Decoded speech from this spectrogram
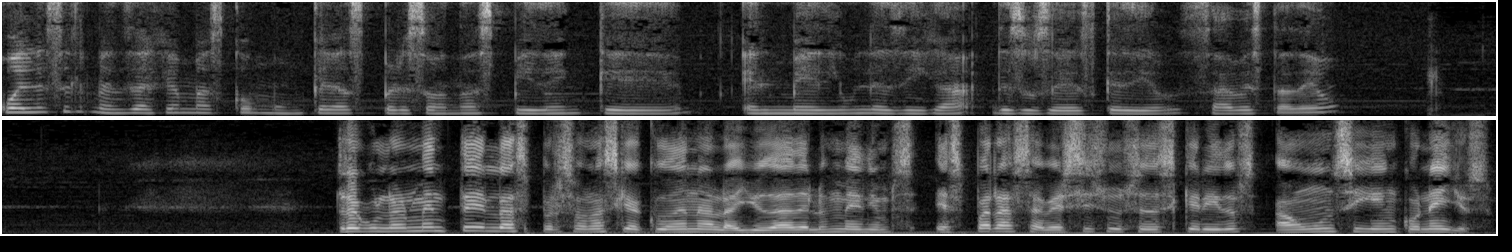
¿Cuál es el mensaje más común que las personas piden que el medium les diga de sus seres queridos? ¿Sabes, Tadeo? Regularmente las personas que acuden a la ayuda de los mediums es para saber si sus seres queridos aún siguen con ellos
